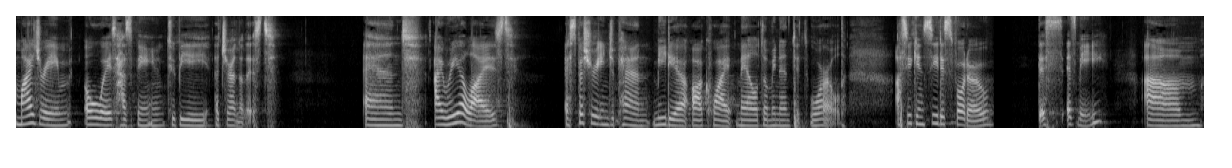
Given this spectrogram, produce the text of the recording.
my dream always has been to be a journalist. And I realized, especially in Japan, media are quite male dominated world. As you can see this photo, this is me. Um,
